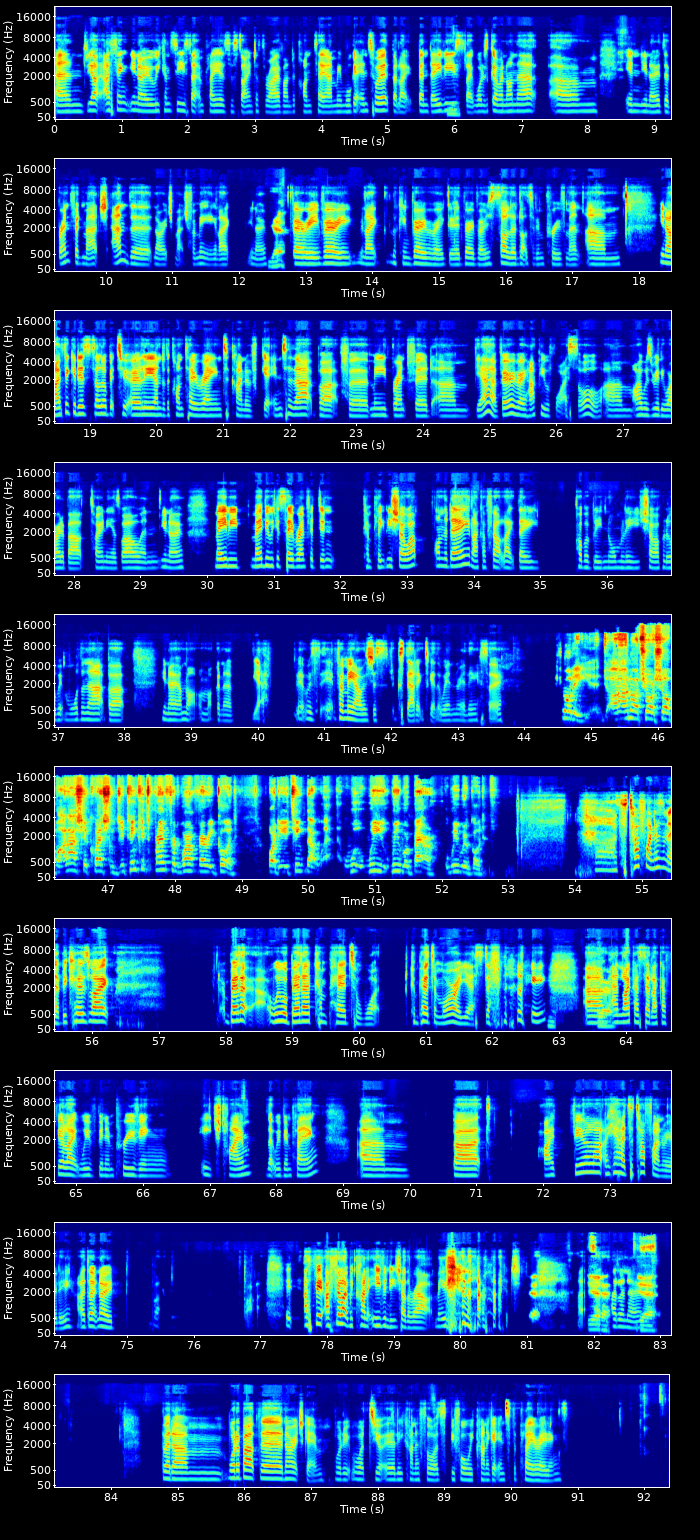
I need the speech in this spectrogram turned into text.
and yeah, I think you know we can see certain players are starting to thrive under Conte. I mean, we'll get into it, but like Ben mm. Davies, mm. like what is going on there? Um, in you know the Brentford match and the Norwich match for me, like you know, yeah. very, very like looking very, very good, very, very solid, lots of improvement. Um, you know, I think it is still a little bit too early under the Conte reign to kind of get into that. But for me, Brentford, um, yeah, very, very happy with what I saw. Um, I was really worried about Toney as well. And, you know, maybe, maybe we could say Brentford didn't completely show up on the day. Like I felt like they probably normally show up a little bit more than that. But, you know, I'm not, I'm not going to, yeah, it was, it, for me, I was just ecstatic to get the win, really. So. Jodi, I'm not sure, sure, but I'll ask you a question. Do you think it's Brentford weren't very good, or do you think that we we were better, we were good? Oh, it's a tough one, isn't it? Because like better, we were better compared to what? Compared to Mura, yes, definitely. Mm. Um, yeah. And like I said, like I feel like we've been improving each time that we've been playing. Um, but I feel like yeah, it's a tough one, really. I don't know. It, I feel I feel like we kind of evened each other out, maybe in that match. Yeah, yeah. I, I, don't know. Yeah. but um, what about the Norwich game? What what's your early kind of thoughts before we kind of get into the player ratings?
